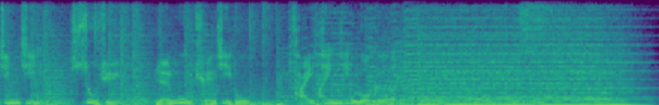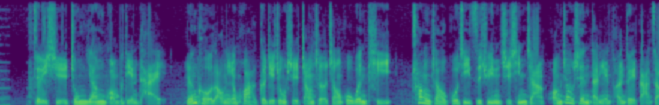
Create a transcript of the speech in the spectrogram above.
经济、数据、人物全记录，财经部落格。这里是中央广播电台。人口老年化，各界重视长者账户问题。创造国际资讯执行长黄兆胜带领团队打造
